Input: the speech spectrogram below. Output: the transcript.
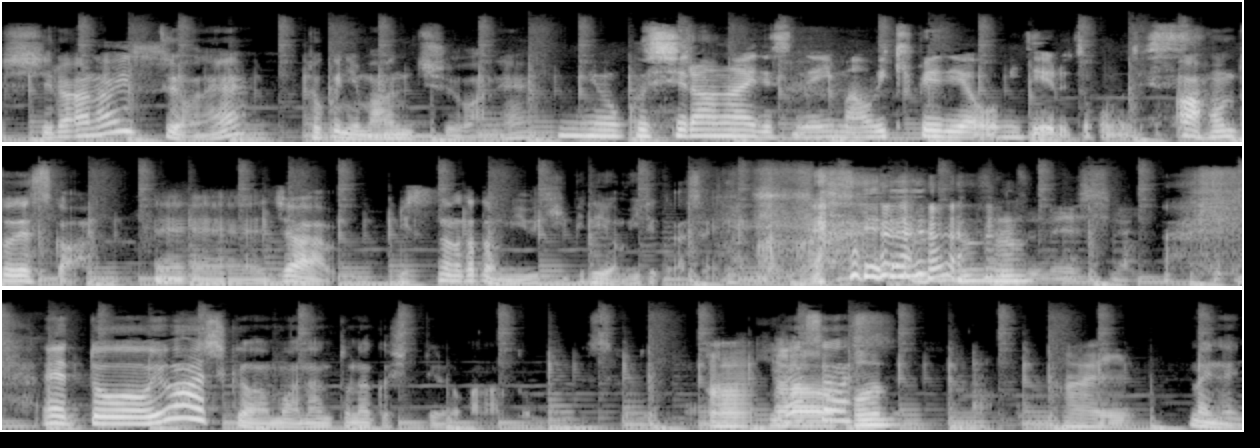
知らないっすよね。特にマンチューはね。よく知らないですね。今、ウィキペディアを見ているところです。あ、本当ですか。えーじゃあ、リスナーの方もウィキペディアを見てくださいね。説明しない。えっと、岩橋くんはまあなんとなく知ってるのかなと思うんですけども。あ平はい。何何？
